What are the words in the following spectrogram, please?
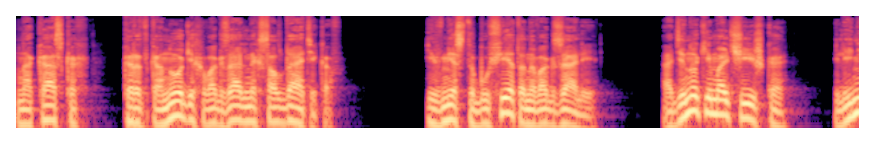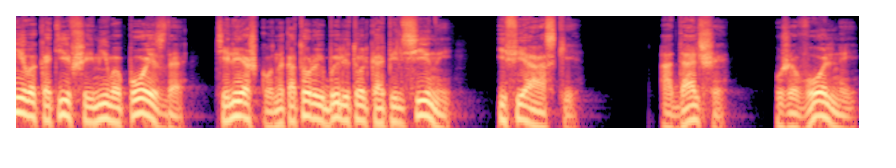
на касках коротконогих вокзальных солдатиков, и вместо буфета на вокзале одинокий мальчишка, лениво кативший мимо поезда тележку, на которой были только апельсины и фиаски. А дальше уже вольный,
